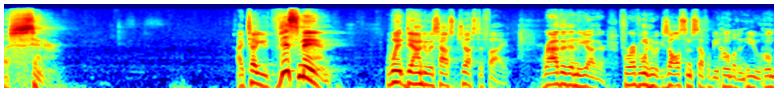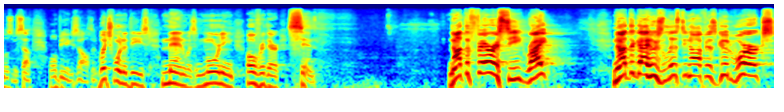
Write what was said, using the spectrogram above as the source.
a sinner. I tell you, this man went down to his house justified rather than the other. For everyone who exalts himself will be humbled, and he who humbles himself will be exalted. Which one of these men was mourning over their sin? Not the Pharisee, right? Not the guy who's listing off his good works.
